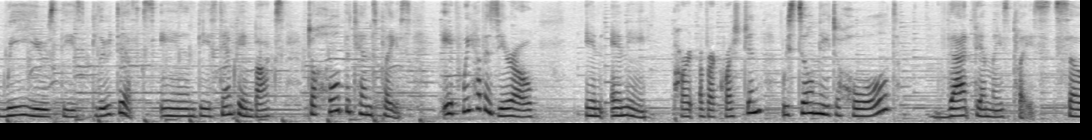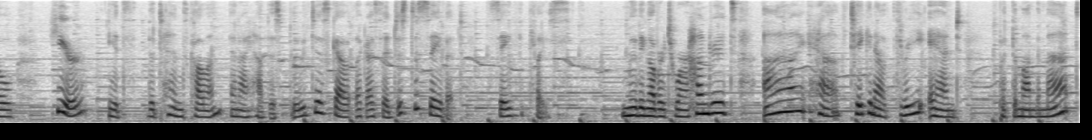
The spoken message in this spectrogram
We use these blue discs in the stamp game box to hold the tens place. If we have a zero in any part of our question, we still need to hold that family's place. So here it's the tens column, and I have this blue disc out, like I said, just to save it, save the place. Moving over to our hundreds, I have taken out three and put them on the mat.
